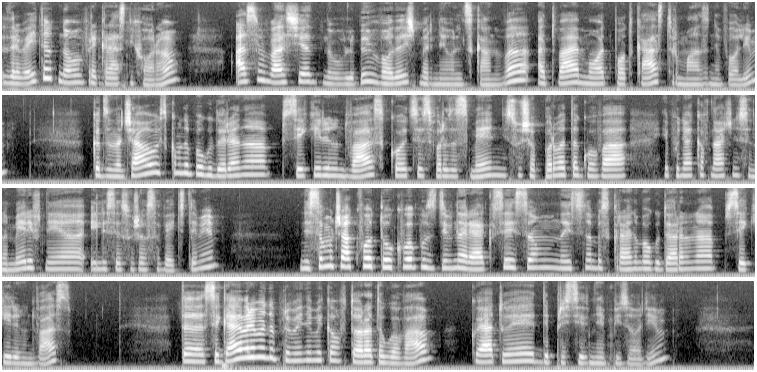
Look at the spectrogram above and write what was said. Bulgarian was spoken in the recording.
Здравейте отново, прекрасни хора! Аз съм вашият новолюбим водещ Марнела Лицканова, а това е моят подкаст Роман за неволи. Като за начало искам да благодаря на всеки един от вас, който се свърза с мен и слуша първата глава и по някакъв начин се намери в нея или се е слуша съветите ми. Не съм очаквала толкова позитивна реакция и съм наистина безкрайно благодарна на всеки един от вас. Та сега е време да преминем към втората глава, която е депресивни епизоди –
